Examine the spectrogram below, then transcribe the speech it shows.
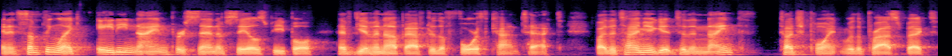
and it's something like eighty nine percent of salespeople have given up after the fourth contact. By the time you get to the ninth touch point with a prospect,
